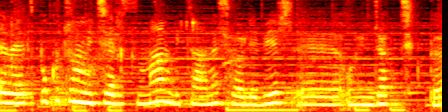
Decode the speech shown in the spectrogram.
Evet bu kutunun içerisinden bir tane şöyle bir e, oyuncak çıktı.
